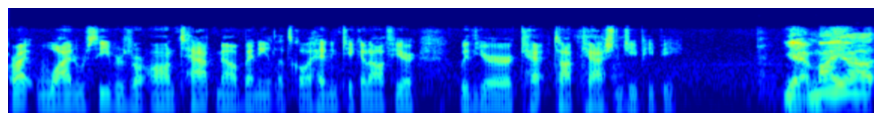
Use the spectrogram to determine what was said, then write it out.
All right, wide receivers are on tap now, Benny. Let's go ahead and kick it off here with your ca- top cash and GPP. Yeah, my uh,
